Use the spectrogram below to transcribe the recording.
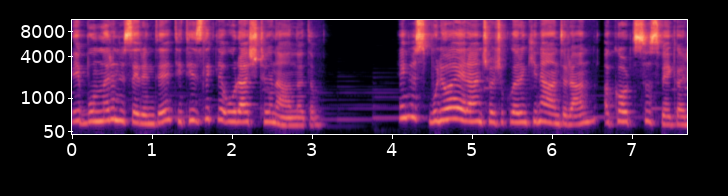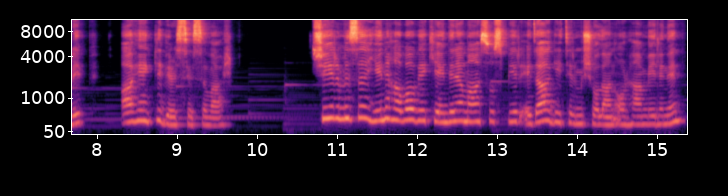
ve bunların üzerinde titizlikle uğraştığını anladım. Henüz buluğa eren çocuklarınkini andıran akortsuz ve garip, ahenkli bir sesi var. Şiirimize yeni hava ve kendine mahsus bir eda getirmiş olan Orhan Veli'nin,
